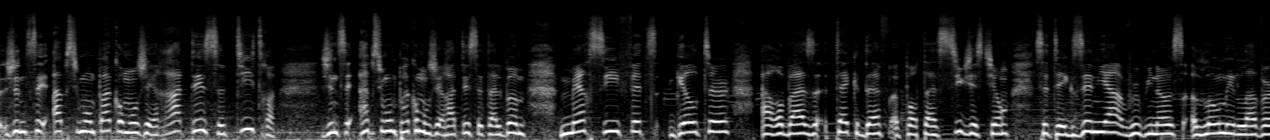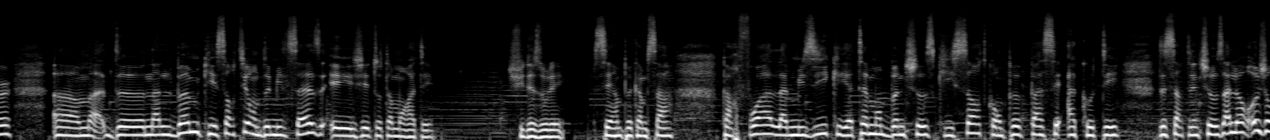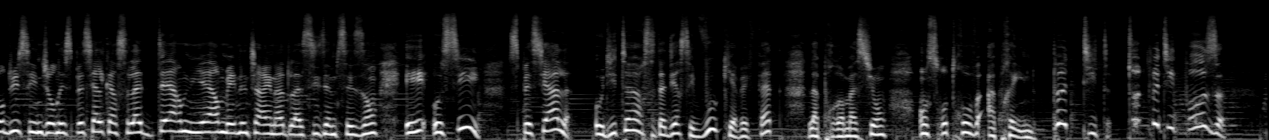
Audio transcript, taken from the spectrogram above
Je ne sais absolument pas comment j'ai raté ce titre. Je ne sais absolument pas comment j'ai raté cet album. Merci Fitzgilter, TechDef pour ta suggestion. C'était Xenia Rubinos, Lonely Lover, euh, d'un album qui est sorti en 2016 et j'ai totalement raté. Je suis désolée. C'est un peu comme ça. Parfois, la musique, il y a tellement de bonnes choses qui sortent qu'on peut passer à côté de certaines choses. Alors aujourd'hui, c'est une journée spéciale car c'est la dernière Made in China de la sixième saison et aussi spéciale auditeur, c'est-à-dire c'est vous qui avez fait la programmation. On se retrouve après une petite, toute petite pause.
